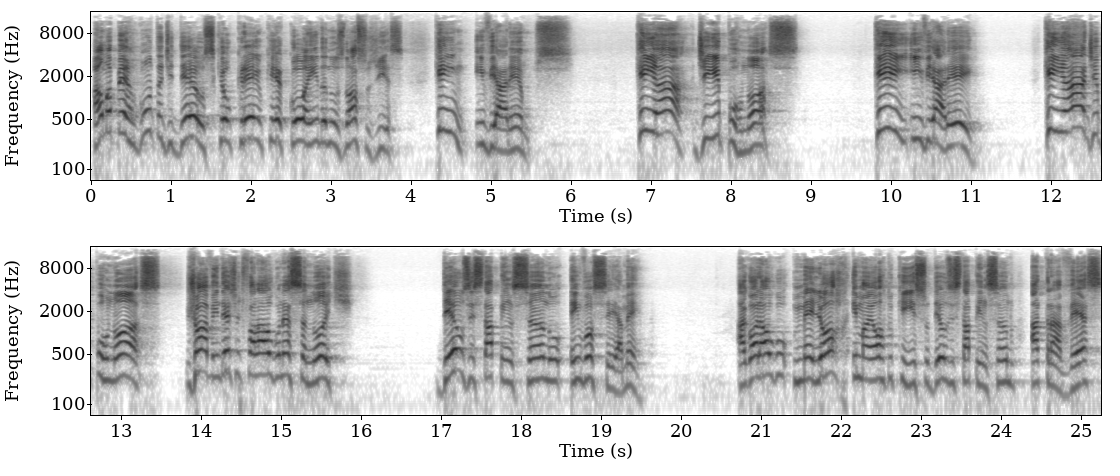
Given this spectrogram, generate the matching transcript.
Há uma pergunta de Deus que eu creio que ecoa ainda nos nossos dias: quem enviaremos? Quem há de ir por nós? Quem enviarei? Quem há de ir por nós? Jovem, deixa eu te falar algo nessa noite. Deus está pensando em você, amém? Agora, algo melhor e maior do que isso, Deus está pensando através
